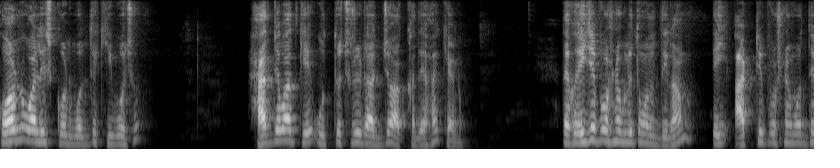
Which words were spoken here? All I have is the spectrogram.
কর্নওয়ালিস কোড বলতে কী বোঝো? হায়দ্রাবাদকে উত্তরছড়ি রাজ্য আখ্যা দেওয়া হয় কেন? দেখো, এই যে প্রশ্নগুলি তোমাদের দিলাম, এই আটটি প্রশ্নের মধ্যে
